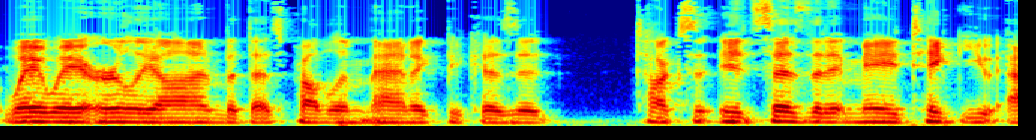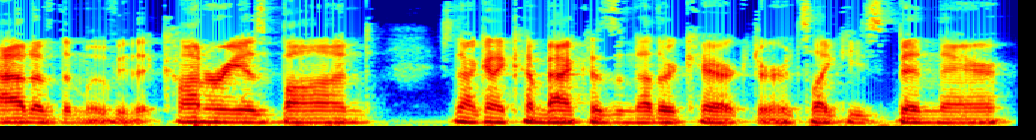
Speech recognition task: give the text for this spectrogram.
way, way early on, but that's problematic because it talks. It says that it may take you out of the movie. That Connery is Bond. He's not going to come back as another character. It's like he's been there.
